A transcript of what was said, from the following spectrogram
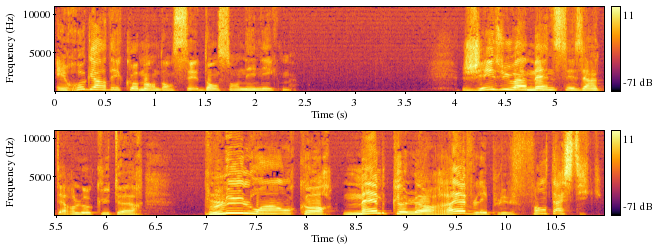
Et regardez comment, dans son énigme, Jésus amène ses interlocuteurs plus loin encore, même que leurs rêves les plus fantastiques.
